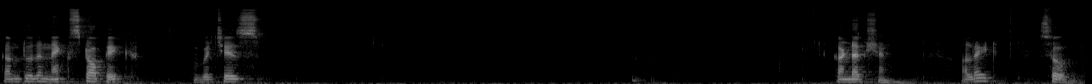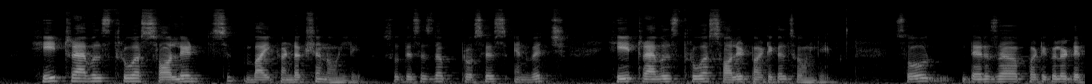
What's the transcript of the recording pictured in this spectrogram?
come to the next topic which is conduction all right so heat travels through a solids by conduction only so this is the process in which heat travels through a solid particles only. So there is a particular def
